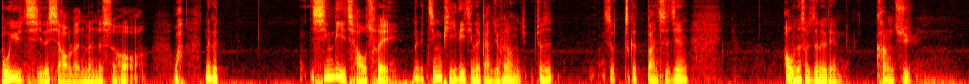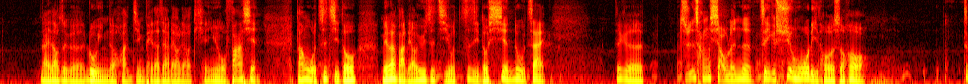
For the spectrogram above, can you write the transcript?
不预期的小人们的时候，哇，那个心力憔悴，那个精疲力尽的感觉，会让你就是就这个短时间，哦，我那时候真的有点抗拒。来到这个录音的环境，陪大家聊聊天。因为我发现，当我自己都没办法疗愈自己，我自己都陷入在这个职场小人的这个漩涡里头的时候，这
